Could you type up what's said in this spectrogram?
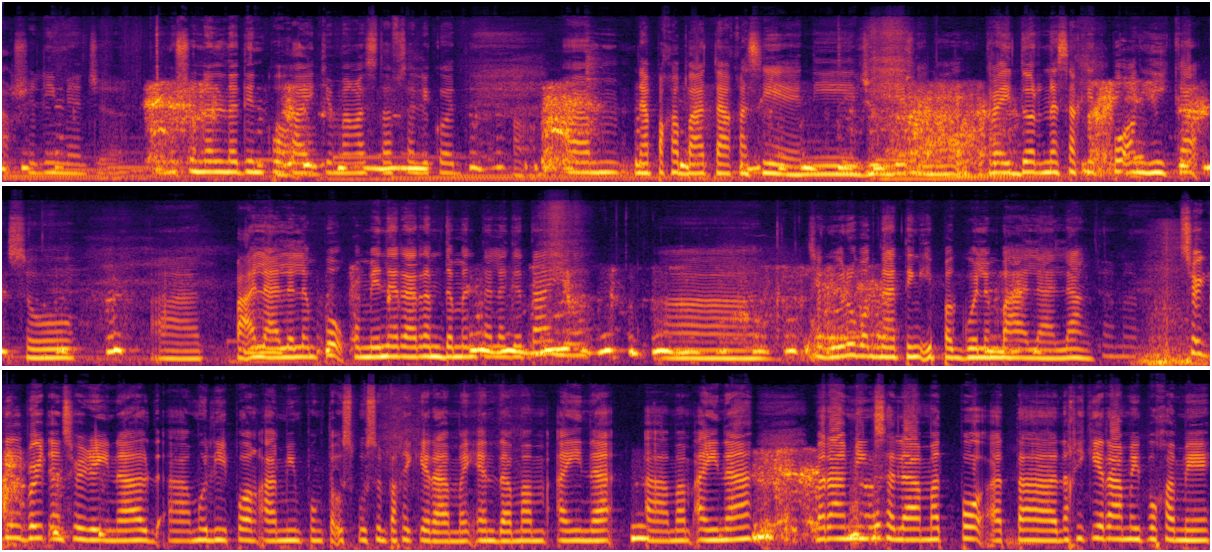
Actually, medyo emotional na din po kahit yung mga staff sa likod. Um, Napakabata kasi eh, ni Juliet. Ano, tridor na sakit po ang hika. So, ah, paalala lang po, kung may nararamdaman talaga tayo, ah, siguro wag nating ipagwalang bahala lang. Sir Gilbert and Sir Reynald, ah, muli po ang aming pong taus-pusong pakikiramay and ah, Ma'am Aina, ah, Ma'am Aina, maraming salamat po at ah, nakikiramay po kami.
